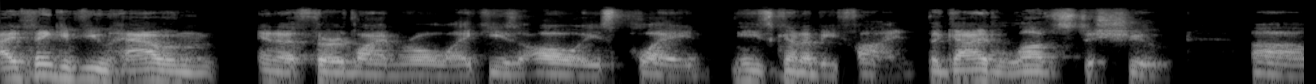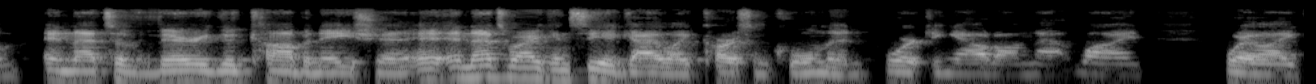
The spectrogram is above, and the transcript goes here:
I think if you have him in a third line role like he's always played, he's going to be fine. The guy loves to shoot. Um, and that's a very good combination. And, and, that's why I can see a guy like Karson Kuhlman working out on that line, where like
